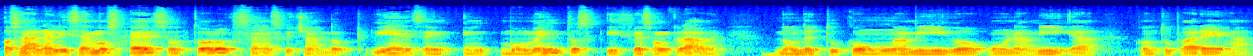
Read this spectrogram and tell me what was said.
o sea, analicemos eso, todo lo que están escuchando, piensen en momentos y que son clave, donde tú con un amigo, una amiga, con tu pareja,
